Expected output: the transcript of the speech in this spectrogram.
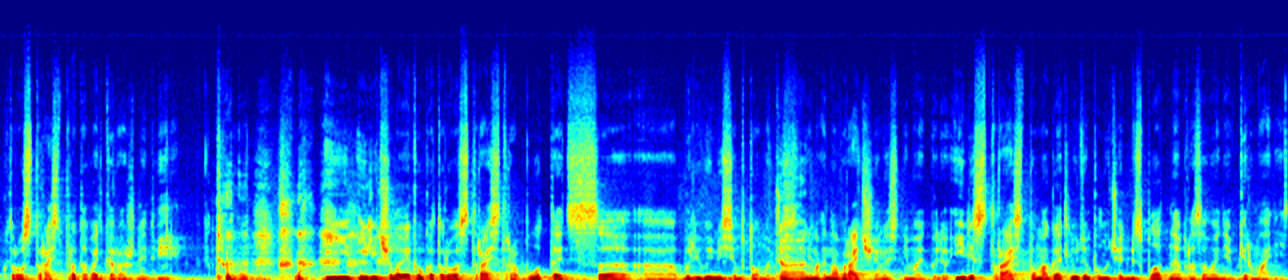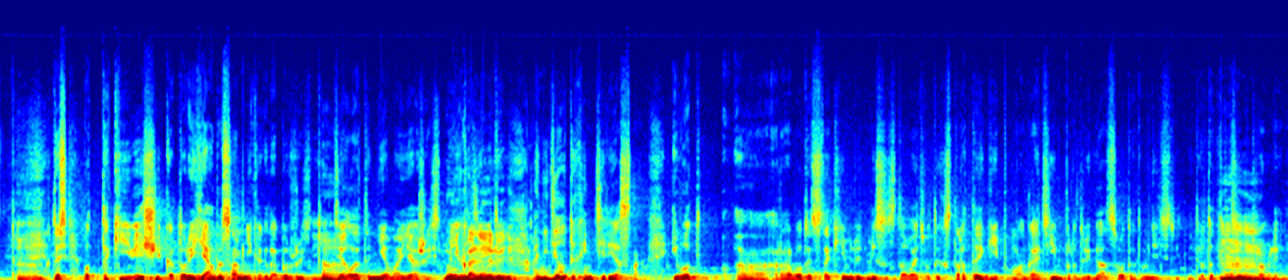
у которого страсть продавать гаражные двери. И- или человека, у которого страсть работать с э, болевыми симптомами. Так. Снима- Она врач, она снимает болевые. Или страсть помогать людям получать бесплатное образование в Германии. Так. То есть вот такие вещи, которые я бы сам никогда бы в жизни Так. не делал, это не моя жизнь. Уникальные Они делают- люди. Они делают их интересно. И вот работать с такими людьми, создавать вот их стратегии, помогать им продвигаться, вот это мне действительно, вот это третье направление.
